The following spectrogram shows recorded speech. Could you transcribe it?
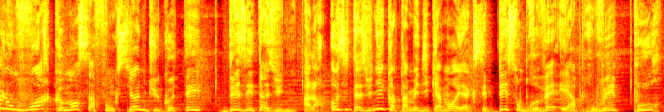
allons voir comment ça fonctionne du côté des États-Unis. Alors, aux États-Unis, quand un médicament est accepté, son brevet est approuvé pour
